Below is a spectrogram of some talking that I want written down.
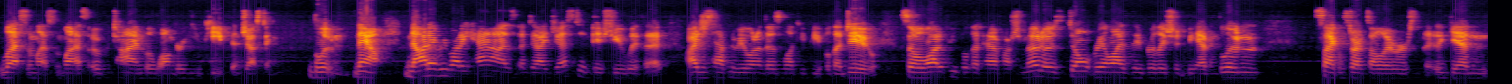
less and less and less over time the longer you keep ingesting gluten. Now, not everybody has a digestive issue with it. I just happen to be one of those lucky people that do. So a lot of people that have Hashimoto's don't realize they really shouldn't be having gluten. Cycle starts all over again,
